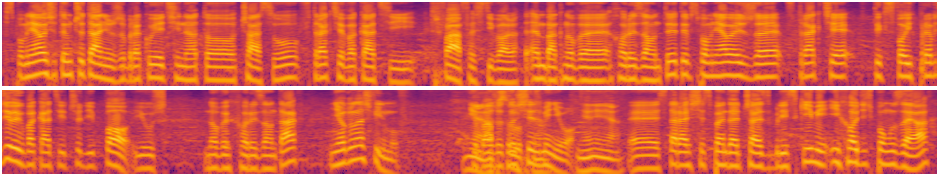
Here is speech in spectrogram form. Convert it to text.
Wspomniałeś o tym czytaniu, że brakuje Ci na to czasu. W trakcie wakacji trwa festiwal MBAK Nowe Horyzonty. Ty wspomniałeś, że w trakcie tych swoich prawdziwych wakacji, czyli po już Nowych Horyzontach, nie oglądasz filmów. Nie, Chyba, że coś się zmieniło. Nie, nie, nie. E, starasz się spędzać czas z bliskimi i chodzić po muzeach?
